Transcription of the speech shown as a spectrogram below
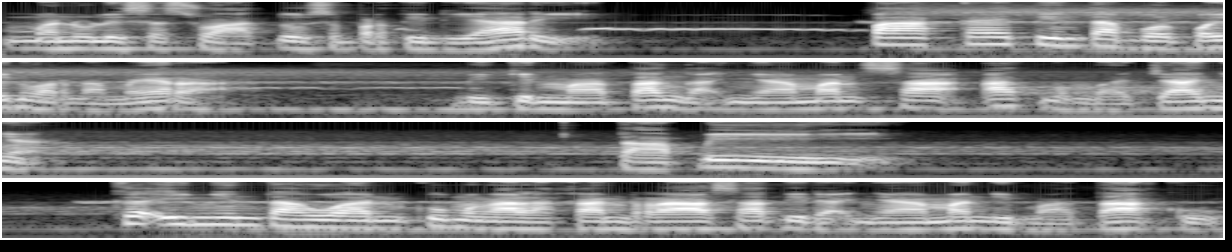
menulis sesuatu seperti diari pakai tinta ballpoint warna merah bikin mata nggak nyaman saat membacanya. Tapi keingintahuanku mengalahkan rasa tidak nyaman di mataku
